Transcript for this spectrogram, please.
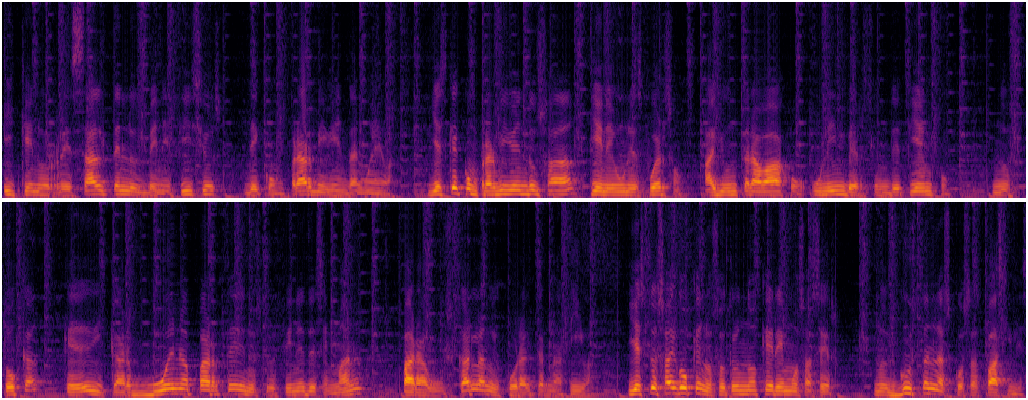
y que nos resalten los beneficios de comprar vivienda nueva. Y es que comprar vivienda usada tiene un esfuerzo, hay un trabajo, una inversión de tiempo. Nos toca que dedicar buena parte de nuestros fines de semana para buscar la mejor alternativa. Y esto es algo que nosotros no queremos hacer. Nos gustan las cosas fáciles.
